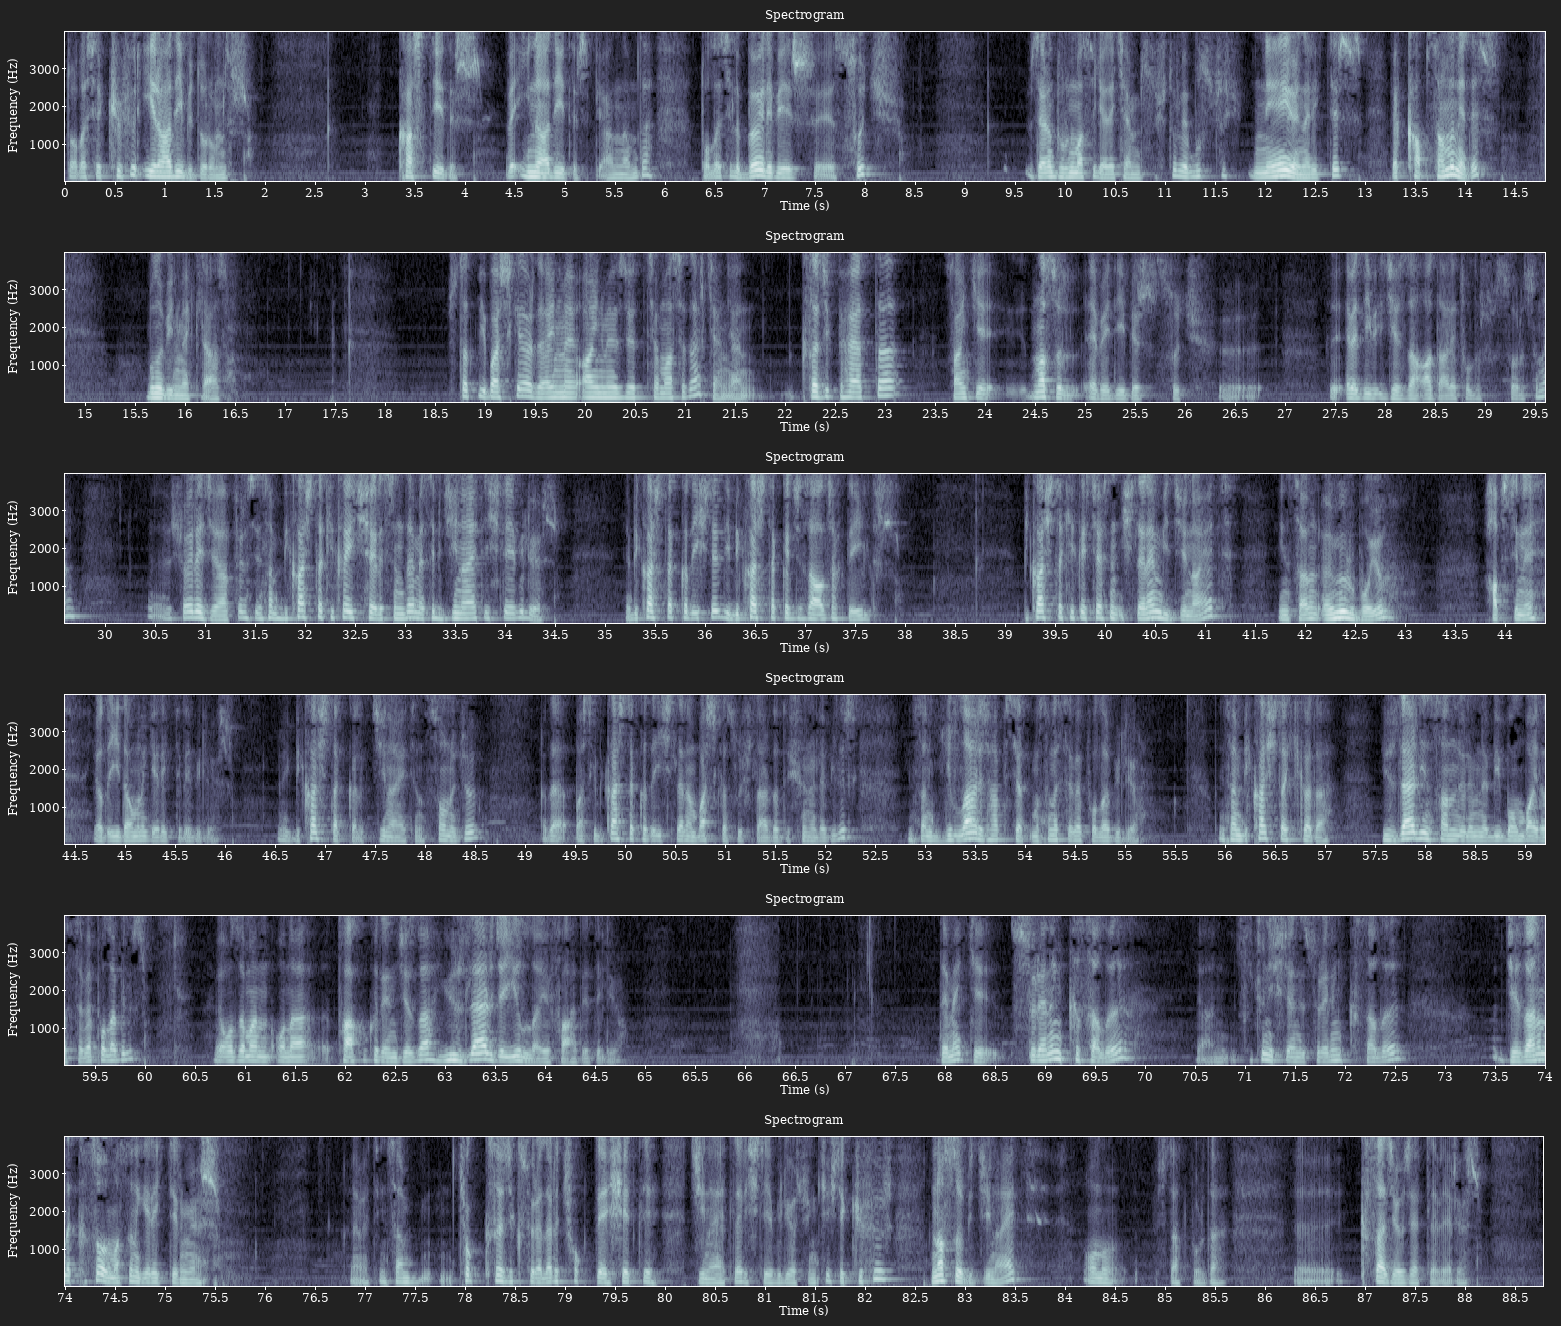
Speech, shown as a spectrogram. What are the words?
Dolayısıyla küfür iradi bir durumdur. Kastidir ve inadidir bir anlamda. Dolayısıyla böyle bir e, suç üzerine durulması gereken bir suçtur ve bu suç neye yöneliktir ve kapsamı nedir? Bunu bilmek lazım. Üstad bir başka yerde aynı, aynı mevzuya temas ederken yani kısacık bir hayatta sanki nasıl ebedi bir suç e, ebedi bir ceza adalet olur sorusuna. E, şöyle cevap veriyoruz. İnsan birkaç dakika içerisinde mesela bir cinayet işleyebiliyor. Birkaç dakikada işlediği birkaç dakika ceza alacak değildir. Birkaç dakika içerisinde işlenen bir cinayet insanın ömür boyu hapsini ya da idamını gerektirebiliyor. Birkaç dakikalık cinayetin sonucu ya da başka birkaç dakikada işlenen başka suçlarda düşünülebilir. İnsanın yıllarca hapis yatmasına sebep olabiliyor. İnsan birkaç dakikada yüzlerce insanın ölümüne bir bombayla sebep olabilir. Ve o zaman ona tahakkuk eden ceza yüzlerce yılla ifade ediliyor. Demek ki sürenin kısalığı yani suçun işlerinde sürenin kısalığı cezanın da kısa olmasını gerektirmiyor. Evet insan çok kısacık süreleri çok dehşetli cinayetler işleyebiliyor çünkü. işte küfür nasıl bir cinayet onu Üstad burada e, kısaca özetle veriyor.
